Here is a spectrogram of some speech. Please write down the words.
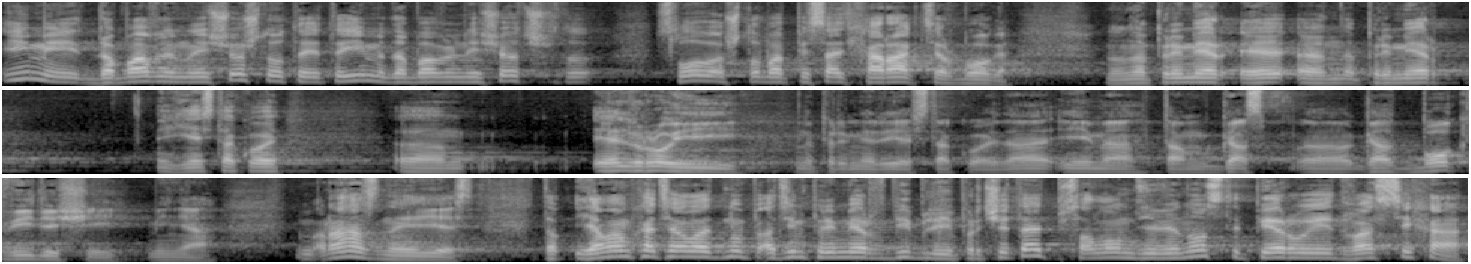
имя добавлено еще что-то, это имя добавлено еще что-то, слово, чтобы описать характер Бога. Ну, например, э, э, например, есть такой э, Эль-Рои, например, есть такое да, имя, там Гос, э, Бог, видящий меня. Разные есть. Я вам хотел одну, один пример в Библии прочитать, Псалом 90, первые два стиха.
